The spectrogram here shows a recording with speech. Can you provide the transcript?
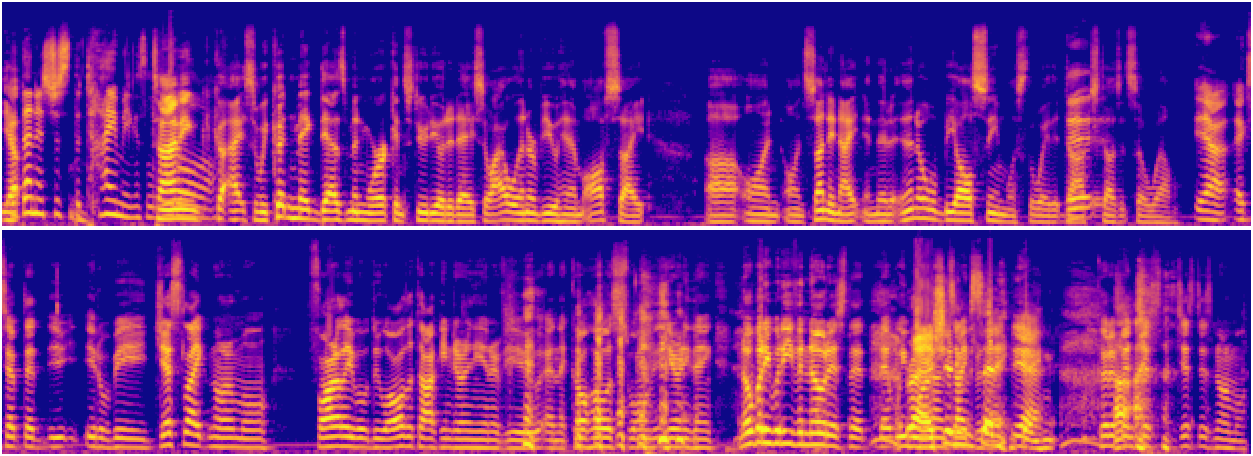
Yep. But then it's just the timing is a timing. little. I, so we couldn't make Desmond work in studio today, so I will interview him offsite uh, on on Sunday night, and then and then it will be all seamless the way that Docs Uh, does it so well. Yeah, except that it'll be just like normal. Farley will do all the talking during the interview, and the co-hosts won't hear anything. Nobody would even notice that, that we Right, I weren't on shouldn't site have for said that. anything. Yeah, could have been Uh, just just as normal.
